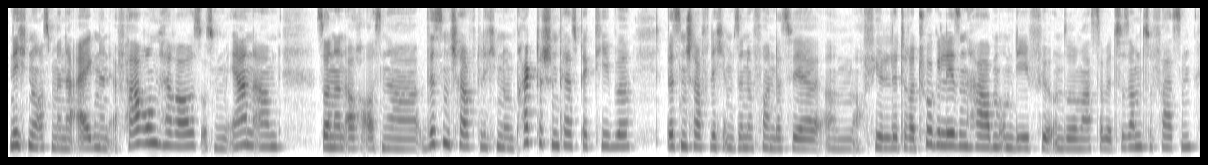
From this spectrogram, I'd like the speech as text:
Nicht nur aus meiner eigenen Erfahrung heraus, aus dem Ehrenamt, sondern auch aus einer wissenschaftlichen und praktischen Perspektive. Wissenschaftlich im Sinne von, dass wir ähm, auch viel Literatur gelesen haben, um die für unsere Masterarbeit zusammenzufassen.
